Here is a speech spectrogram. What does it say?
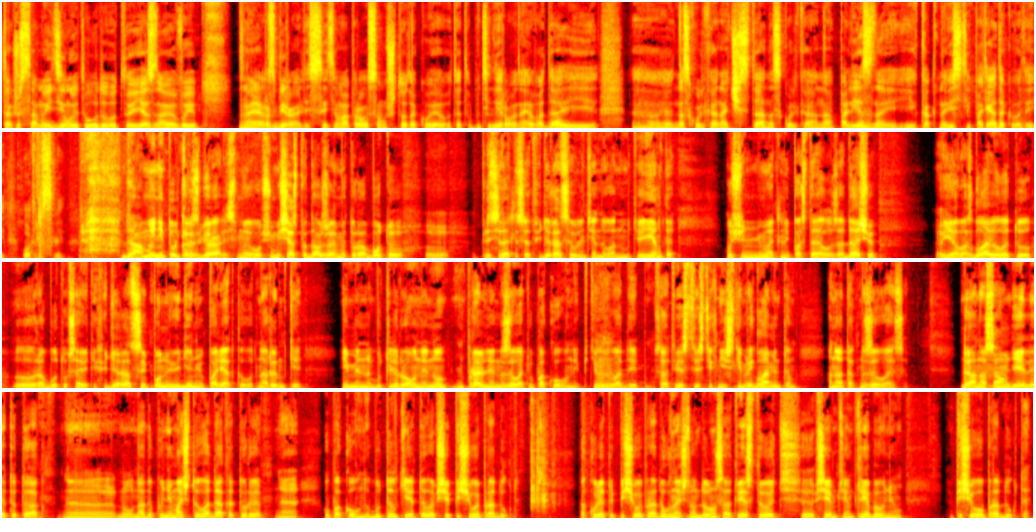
так же самое и делают воду. Вот я знаю, вы разбирались с этим вопросом, что такое вот эта бутилированная вода и э, насколько она чиста, насколько она полезна и как навести порядок в этой отрасли. Да, мы не только разбирались, мы, в общем, и сейчас продолжаем эту работу. Э, председатель Совета Федерации Валентина Ивановна Матвиенко очень внимательно поставила задачу я возглавил эту э, работу в Совете Федерации по наведению порядка вот на рынке – именно бутилированной, ну, правильно называть упакованной питьевой угу. воды в соответствии с техническим регламентом, она так называется. Да, на самом деле это так. Э, ну, надо понимать, что вода, которая э, упакована в бутылке, это вообще пищевой продукт. А коль это пищевой продукт, значит, он должен соответствовать э, всем тем требованиям пищевого продукта.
